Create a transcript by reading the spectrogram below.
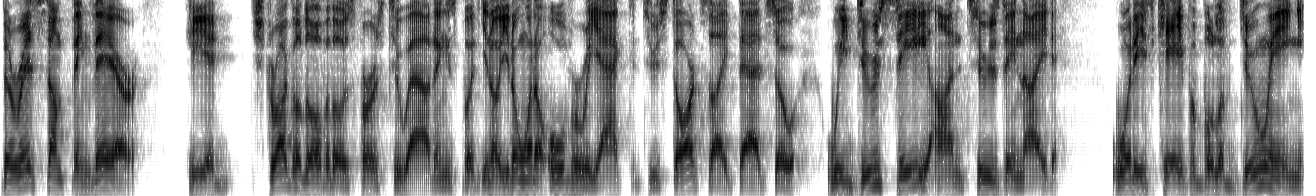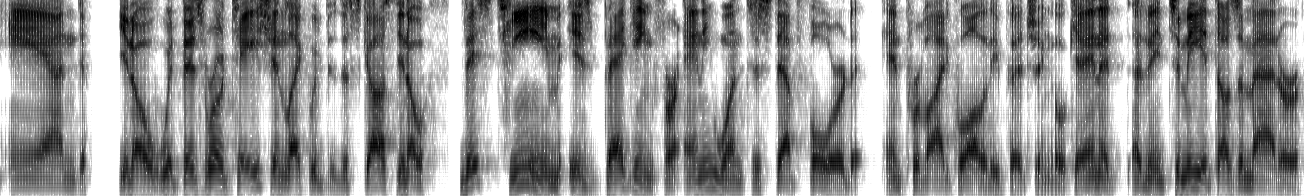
there is something there. He had struggled over those first two outings, but you know, you don't want to overreact to two starts like that. So we do see on Tuesday night what he's capable of doing. And, you know, with this rotation, like we've discussed, you know, this team is begging for anyone to step forward and provide quality pitching. Okay. And it, I mean, to me, it doesn't matter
